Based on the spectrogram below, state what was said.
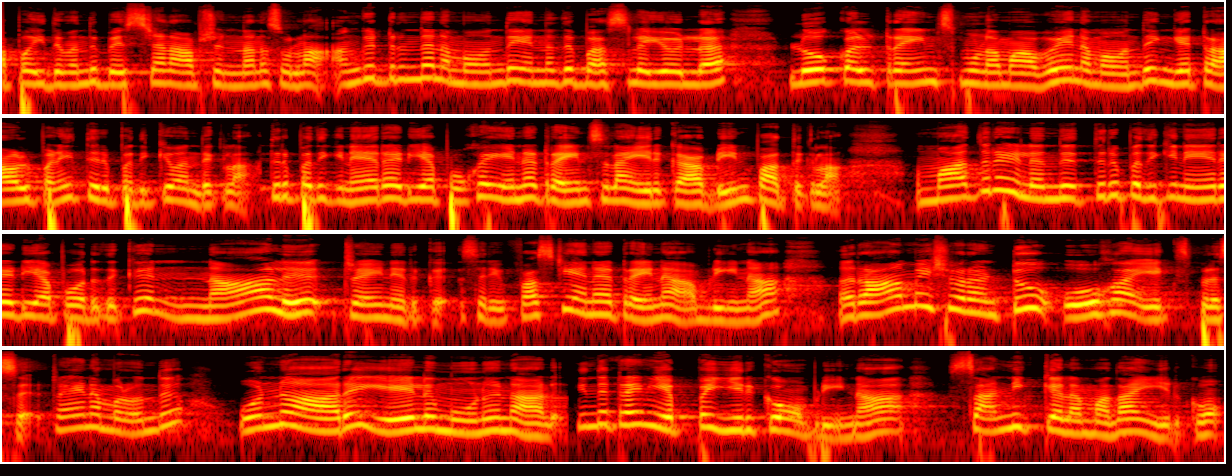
அப்போ இது வந்து பெஸ்ட்டான ஆப்ஷன் தானே சொல்லலாம். அங்கிட்டிருந்து நம்ம வந்து என்னது பஸ்லையோ இல்லை லோக்கல் ட்ரெயின்ஸ் மூலமாகவே நம்ம வந்து இங்கே ட்ராவல் பண்ணி திருப்பதிக்கு வந்துக்கலாம். திருப்பதிக்கு நேரடியாக போக என்ன ட்ரெயின்ஸ்லாம் இருக்கா அப்படின்னு பார்த்துக்கலாம். மதுரையிலேருந்து திருப்பதிக்கு நேரடியாக போகிறதுக்கு நாலு ட்ரெயின் இருக்குது சரி ஃபஸ்ட்டு என்ன ட்ரெயின் அப்படின்னா Rameswaram to Okha express train number வந்து ஒன்று ஆறு ஏழு மூணு நாலு. இந்த ட்ரெயின் எப்போ இருக்கும் அப்படின்னா சனிக்கிழமை தான் இருக்கும்.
